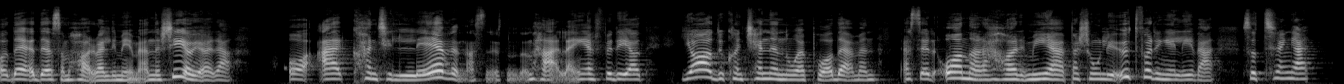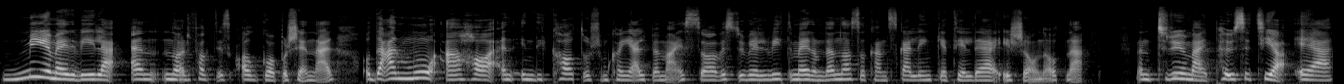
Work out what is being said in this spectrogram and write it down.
Og det er det som har veldig mye med energi å gjøre. Og jeg kan ikke leve nesten uten den her lenger. fordi at ja, du kan kjenne noe på det, men jeg ser òg når jeg har mye personlige utfordringer i livet, så trenger jeg mye mer hvile enn når faktisk alt går på skinner. Og der må jeg ha en indikator som kan hjelpe meg. Så hvis du vil vite mer om denne, så skal jeg linke til det i shownotene. Men tro meg, pausetida er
